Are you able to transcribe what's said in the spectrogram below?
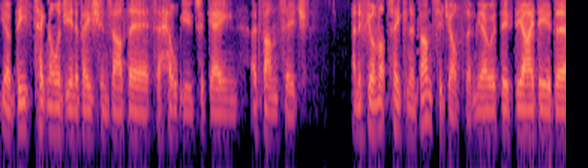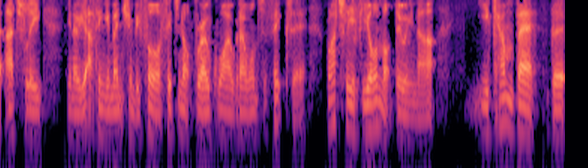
you know, these technology innovations are there to help you to gain advantage. And if you're not taking advantage of them, you know, the, the idea that actually, you know, I think you mentioned before, if it's not broke, why would I want to fix it? Well, actually, if you're not doing that, you can bet that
